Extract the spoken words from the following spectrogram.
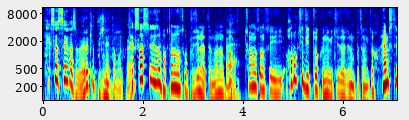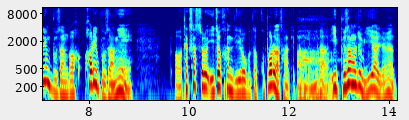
텍사스에 가서 왜 이렇게 부진했던 걸까요? 텍사스에서 박찬호 선수가 부진했던 거는 네. 박찬호 선수의 이 허벅지 뒤쪽 근육이 찢어지는 부상이죠. 햄스트링 부상과 허- 허리 부상이 어, 텍사스로 이적한 뒤로부터 곧바로 나타났기 때문입니다. 아. 이 부상을 좀 이해하려면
